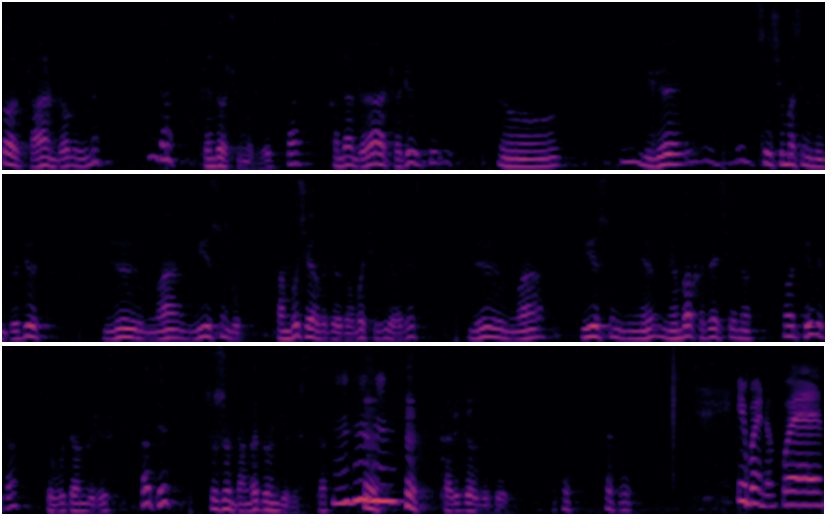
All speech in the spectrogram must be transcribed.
tō, chā rā rā bā yī nā, tā, pēntō shūng rē sī, tā, kāntā rā yā chā chī, tī, 미게 스시마싱는 루드 르마 유승고 삼부셔버도 로봇이 열었어 르마 유승 넘바 가자시는 어 되게다 도부당 그랬어 다대 수순 당가 돈 줄었어 가르가도 Y bueno, pues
